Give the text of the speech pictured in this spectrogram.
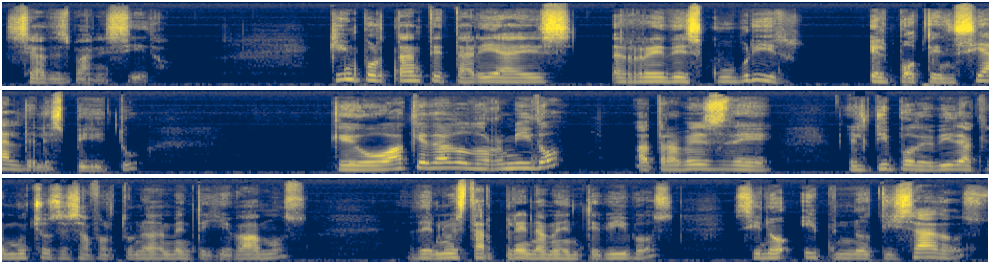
se ha desvanecido. Qué importante tarea es redescubrir el potencial del espíritu que o ha quedado dormido a través de el tipo de vida que muchos desafortunadamente llevamos, de no estar plenamente vivos, sino hipnotizados,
